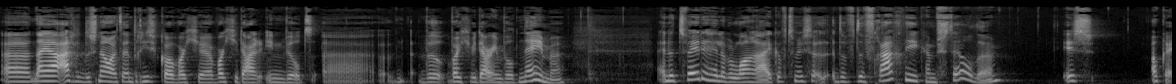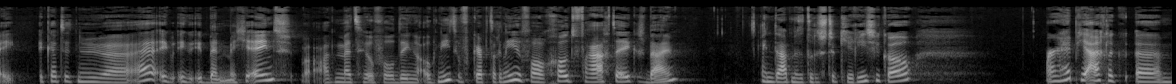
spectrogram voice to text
Uh, nou ja, eigenlijk de snelheid en het risico wat je, wat je, daarin, wilt, uh, wil, wat je daarin wilt nemen. En het tweede hele belangrijke, of tenminste de, de vraag die ik hem stelde, is: Oké, ik heb dit nu, uh, hè, ik, ik, ik ben het met je eens, met heel veel dingen ook niet. Of ik heb er in ieder geval grote vraagtekens bij. Inderdaad, met het stukje risico. Maar heb je eigenlijk, ehm,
